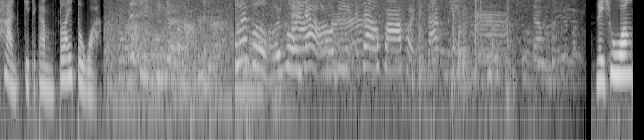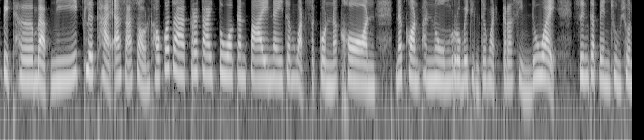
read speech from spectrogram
ผ่านกิจกรรมใกล้ตัว ไม่บอกไอ้พนจะเอาดีจะเอาฟ้าขอยตัดดีนะคะ ในช่วงปิดเทอมแบบนี้เครือข่ายอาสาสอนเขาก็จะกระจายตัวกันไปในจังหวัดสกลนคร นครพนมรวมไปถึงจังหวัดกระสินด้วย ซึ่งจะเป็นชุมชน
